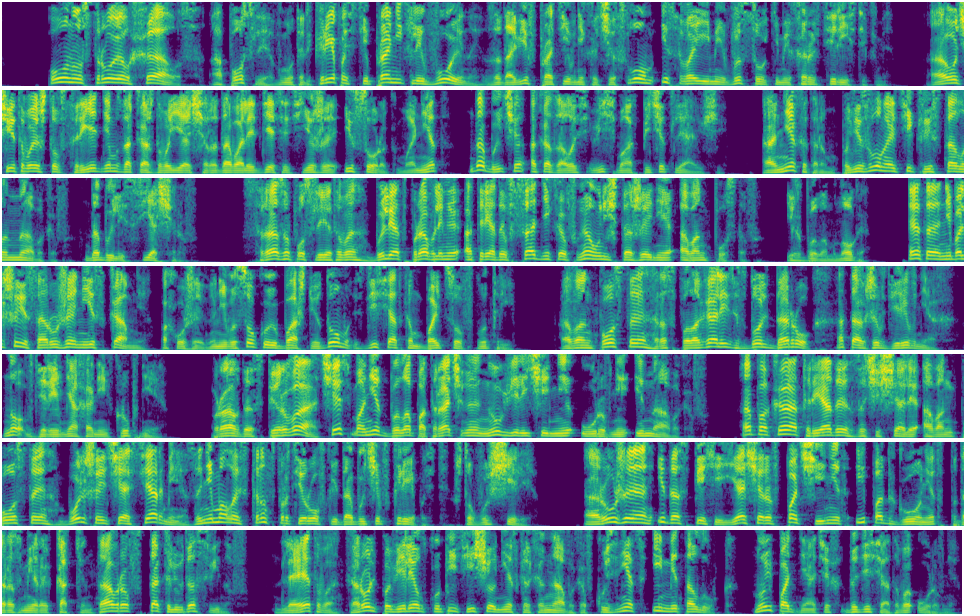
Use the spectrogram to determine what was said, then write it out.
Он устроил хаос, а после внутрь крепости проникли воины, задавив противника числом и своими высокими характеристиками. А учитывая, что в среднем за каждого ящера давали 10 еже и 40 монет, добыча оказалась весьма впечатляющей. А некоторым повезло найти кристаллы навыков, добылись с ящеров. Сразу после этого были отправлены отряды всадников на уничтожение аванпостов. Их было много. Это небольшие сооружения из камня, похожие на невысокую башню-дом с десятком бойцов внутри. Аванпосты располагались вдоль дорог, а также в деревнях, но в деревнях они крупнее. Правда, сперва часть монет была потрачена на увеличение уровней и навыков. А пока отряды зачищали аванпосты, большая часть армии занималась транспортировкой добычи в крепость, что в ущелье. Оружие и доспехи ящеров починят и подгонят под размеры как кентавров, так и людосвинов. Для этого король повелел купить еще несколько навыков кузнец и металлург, ну и поднять их до десятого уровня.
